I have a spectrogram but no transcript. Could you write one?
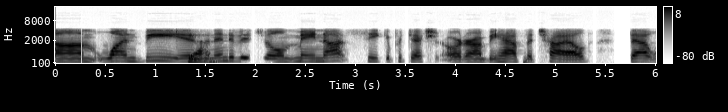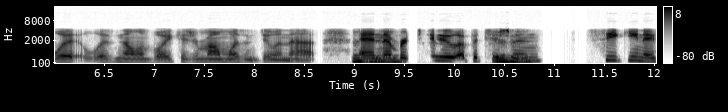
Um, 1B is Yeah. an individual may not seek a protection order on behalf of a child. That wa- was null and void because your mom wasn't doing that. And Mhm. number two, a petition seeking a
